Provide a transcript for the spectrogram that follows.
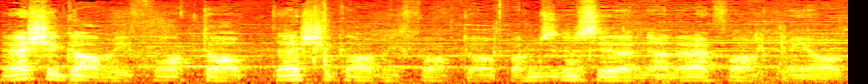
That shit got me fucked up. That shit got me fucked up. I'm just gonna say that now. That fucked me up.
